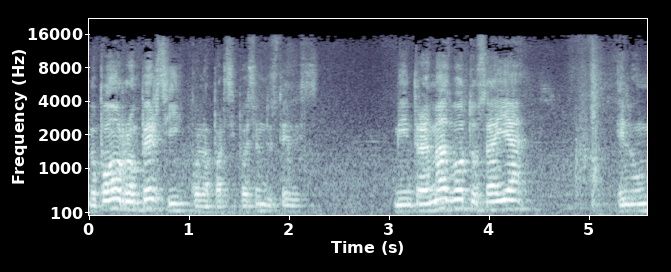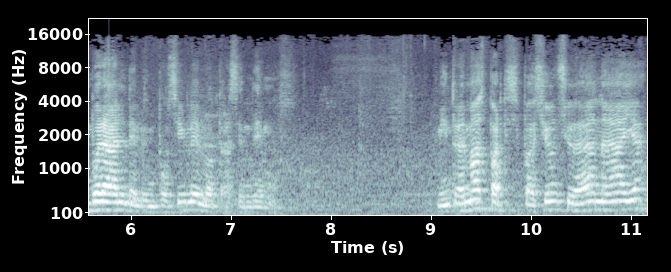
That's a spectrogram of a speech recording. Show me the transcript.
¿Lo podemos romper? Sí, con la participación de ustedes. Mientras más votos haya, el umbral de lo imposible lo trascendemos. Mientras más participación ciudadana haya,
